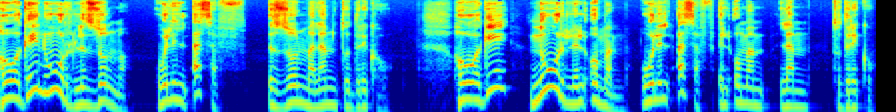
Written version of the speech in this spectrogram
هو جه نور للظلمة وللأسف الظلمة لم تدركه. هو جه نور للأمم وللأسف الأمم لم تدركه.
